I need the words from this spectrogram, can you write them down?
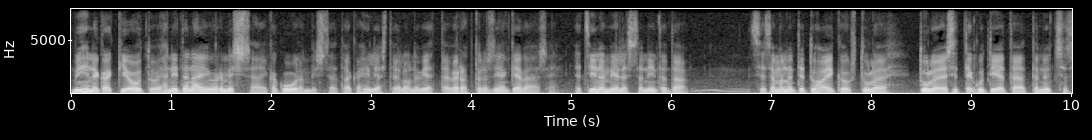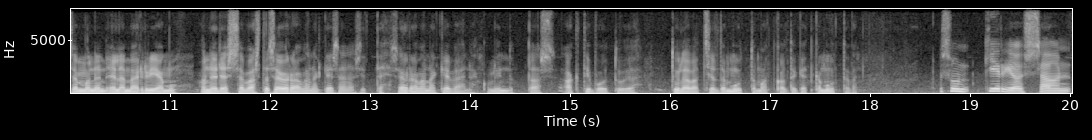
mihin ne kaikki joutuu. Eihän niitä näy juuri missään eikä kuule missään. Aika hiljasta eloa ne viettää verrattuna siihen kevääseen. Et siinä mielessä niin tota, se semmoinen tietty haikeus tulee, tulee sitten, kun tietää, että nyt se semmoinen elämän riemu on edessä vasta seuraavana kesänä sitten, seuraavana keväänä, kun linnut taas aktivoituu ja tulevat sieltä muuttomatkalta, ketkä muuttavat. Sun kirjoissa on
